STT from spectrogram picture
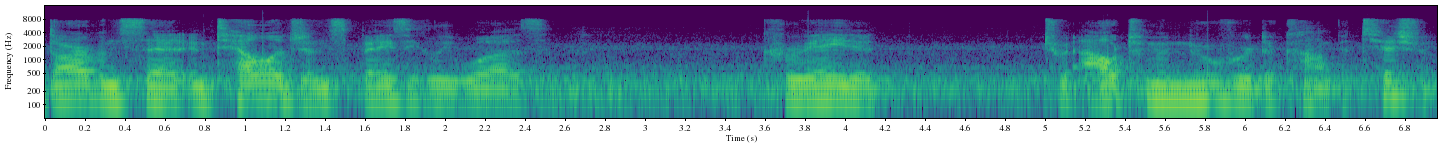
Darwin said intelligence basically was created to outmaneuver the competition.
